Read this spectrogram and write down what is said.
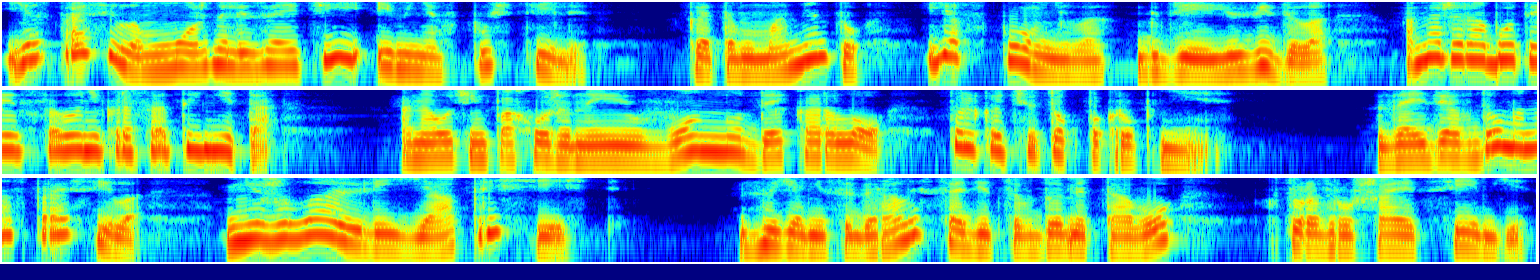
Я спросила, можно ли зайти, и меня впустили. К этому моменту я вспомнила, где ее видела. Она же работает в салоне красоты Нита. Она очень похожа на Ивонну де Карло, только чуток покрупнее. Зайдя в дом, она спросила, не желаю ли я присесть. Но я не собиралась садиться в доме того, кто разрушает семьи.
